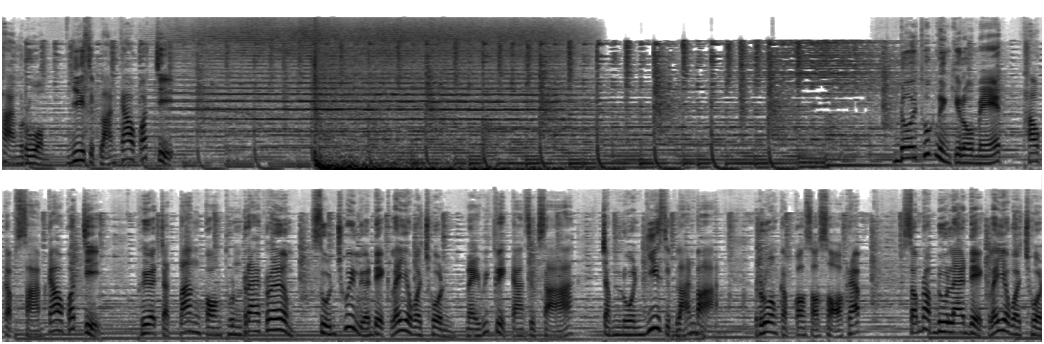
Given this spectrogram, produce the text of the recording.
ทางรวม 20 ล้านก้าวก็จิ โดยทุก 1 กิโลเมตร เท่ากับ3ก้าก็จิ เพื่อจัดตั้งกองทุนแรกเริ่ม ศูนย์ช่วยเหลือเด็กและเยาวชน ในวิกฤตการศึกษาจำนวน 20 ล้านบาท ร่วมกับกสศครับสำหรับดูแลเด็กและเยาวชน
